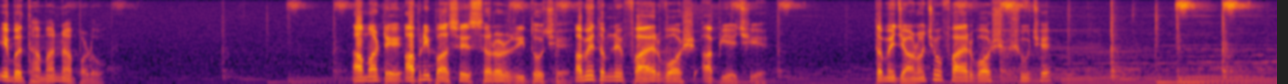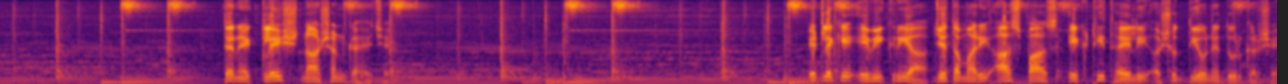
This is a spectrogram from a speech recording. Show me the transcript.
એ બધામાં ન પડો. આ માટે આપણી પાસે સરળ રીતો છે. અમે તમને ફાયર વોશ આપીએ છીએ. તમે જાણો છો ફાયર વોશ શું છે? તેને ક્લેશ નાશન કહે છે. એટલે કે એવી ક્રિયા જે તમારી આસપાસ એકઠી થયેલી અશુદ્ધિઓને દૂર કરશે.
